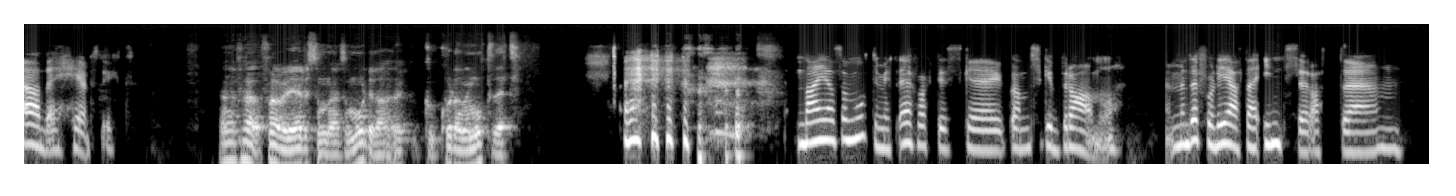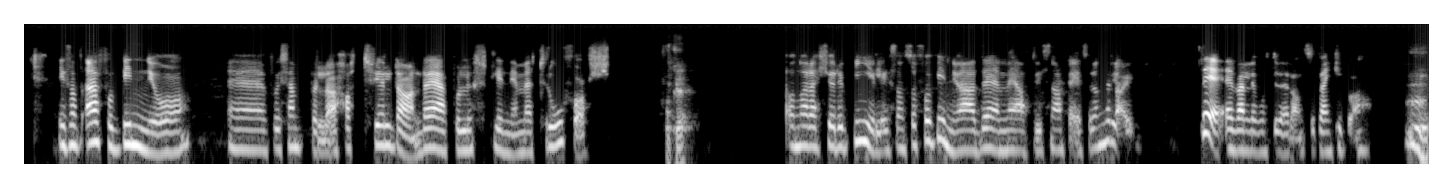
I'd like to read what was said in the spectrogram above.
Ja, det er helt sykt. Ja, får får jeg vel gjøre som, som mor di, da. Hvordan er motet ditt? Nei, altså motet mitt er faktisk eh, ganske bra nå. Men det er fordi at jeg innser at sant, Jeg forbinder jo f.eks. Hattfjelldalen. Da er jeg på luftlinje med Trofors. Ok. Og når jeg kjører bil, liksom, så forbinder jeg det med at vi snart er i Trøndelag. Det er veldig motiverende å tenke på. Mm.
